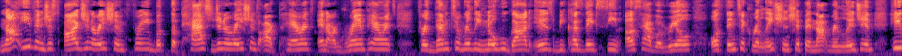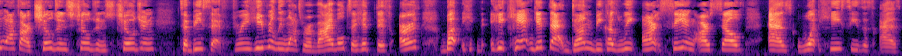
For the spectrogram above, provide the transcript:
not even just our generation free, but the past generations, our parents and our grandparents, for them to really know who God is because they've seen us have a real, authentic relationship and not religion. He wants our children's children's children to be set free. He really wants revival to hit this earth, but he, he can't get that done because we aren't seeing ourselves as what he sees us as.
